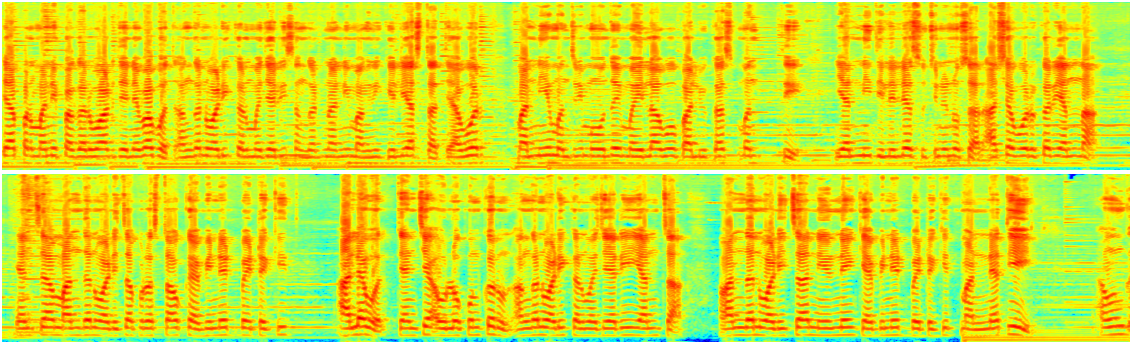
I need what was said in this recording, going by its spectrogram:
त्याप्रमाणे पगारवाढ देण्याबाबत अंगणवाडी कर्मचारी संघटनांनी मागणी केली असता त्यावर माननीय मंत्री महोदय महिला व बालविकास मंत्री यांनी दिलेल्या सूचनेनुसार आशा वर्कर यांना यांचा मानधन वाढीचा प्रस्ताव कॅबिनेट बैठकीत आल्यावर त्यांचे अवलोकन करून अंगणवाडी कर्मचारी यांचा मानधनवाढीचा निर्णय कॅबिनेट बैठकीत मांडण्यात येईल. अंग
